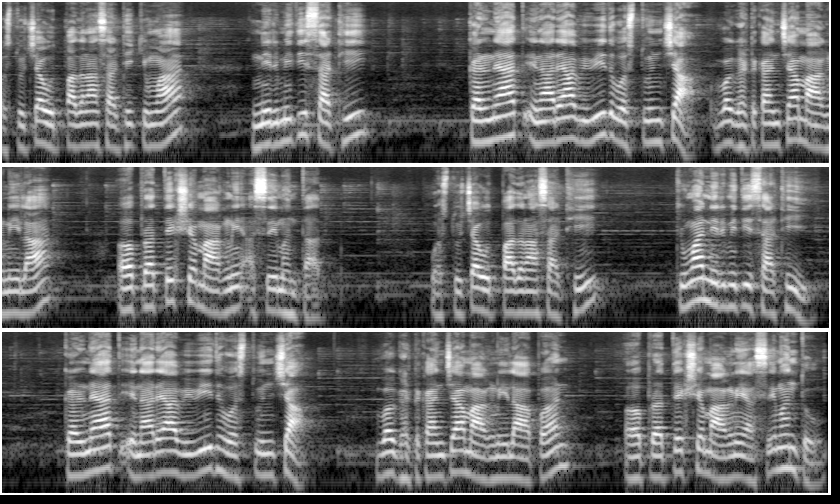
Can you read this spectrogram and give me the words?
वस्तूच्या उत्पादनासाठी किंवा निर्मितीसाठी करण्यात येणाऱ्या विविध वस्तूंच्या व घटकांच्या मागणीला अप्रत्यक्ष मागणी असे म्हणतात. वस्तूच्या उत्पादनासाठी किंवा निर्मितीसाठी करण्यात येणाऱ्या विविध वस्तूंच्या व घटकांच्या मागणीला आपण अप्रत्यक्ष मागणी असे म्हणतो.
